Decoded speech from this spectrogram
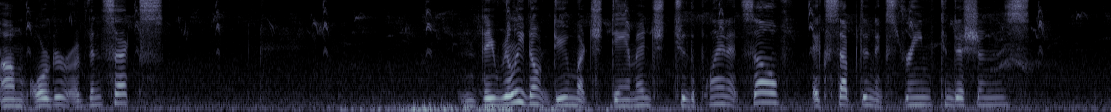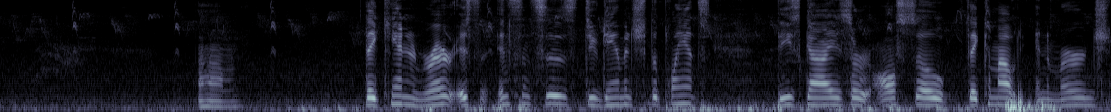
um, order of insects. They really don't do much damage to the plant itself except in extreme conditions. Um, they can, in rare instances, do damage to the plants. These guys are also, they come out and emerge.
